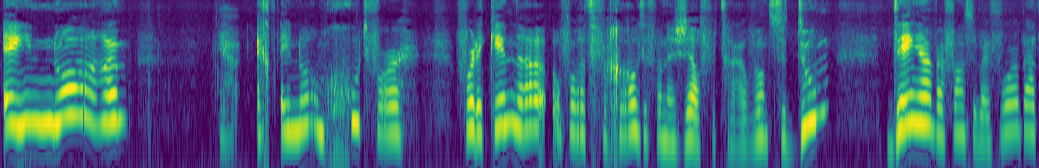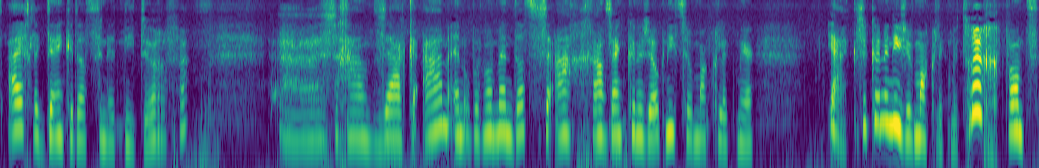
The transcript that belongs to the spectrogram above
enorm, ja, echt enorm goed voor, voor de kinderen. Voor het vergroten van hun zelfvertrouwen. Want ze doen dingen waarvan ze bij voorbaat eigenlijk denken dat ze het niet durven. Uh, ze gaan zaken aan en op het moment dat ze ze aangegaan zijn, kunnen ze ook niet zo makkelijk meer. Ja, ze kunnen niet zo makkelijk meer terug. Want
